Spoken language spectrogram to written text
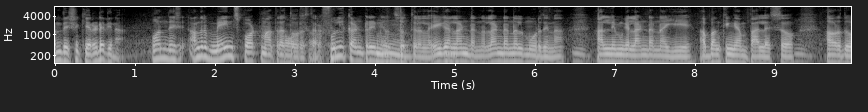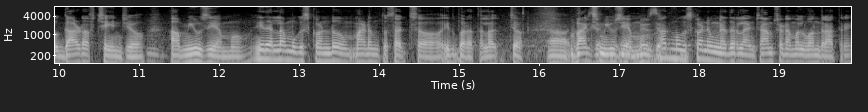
ಒಂದು ದೇಶಕ್ಕೆ ಎರಡೇ ದಿನ? ಒಂದು ದೇಶ ಅಂದ್ರೆ ಮೇನ್ ಸ್ಪಾಟ್ ಮಾತ್ರ ತೋರಿಸ್ತಾರೆ. ಫುಲ್ ಕಂಟ್ರಿ ನೀವು ಸುತ್ತಿರಲ್ಲ. ಈಗ ಲಂಡನ್ ಲಂಡನ್ ಅಲ್ಲಿ ಮೂರು ದಿನ. ಅಲ್ಲಿ ನಿಮಗೆ ಲಂಡನ್ ಆಗಿ ಆ ಬಂಕಿಂಗ್ ಹ್ಯಾಮ್ ಪ್ಯಾಲೇಸು ಅವ್ರದ್ದು ಗಾರ್ಡ್ ಆಫ್ ಚೇಂಜು ಆ ಮ್ಯೂಸಿಯಮ್ಮು ಇದೆಲ್ಲ ಮುಗಿಸ್ಕೊಂಡು ಮೇಡಮ್ ಸಚ್ ಇದು ಬರುತ್ತಲ್ಲ. ವ್ಯಾಕ್ಸ್ ಮ್ಯೂಸಿಯಮ್ ಅದು ಮುಗಿಸ್ಕೊಂಡು ನಿಮ್ಗೆ ನೆದರ್ಲ್ಯಾಂಡ್ಸ್ ಆಮ್ಸ್ಟರ್ಡಮ್ ಅಲ್ಲಿ ಒಂದು ರಾತ್ರಿ.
